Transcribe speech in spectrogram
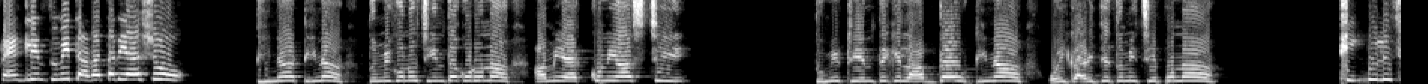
ফ্র্যাঙ্কলিন তুমি তাড়াতাড়ি আসো। টিনা টিনা তুমি কোনো চিন্তা করো না আমি এক্ষুনি আসছি। তুমি ট্রেন থেকে লাভ দাও, টিনা। ওই গাড়িতে তুমি চেপো না। ঠিক বলেছ,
